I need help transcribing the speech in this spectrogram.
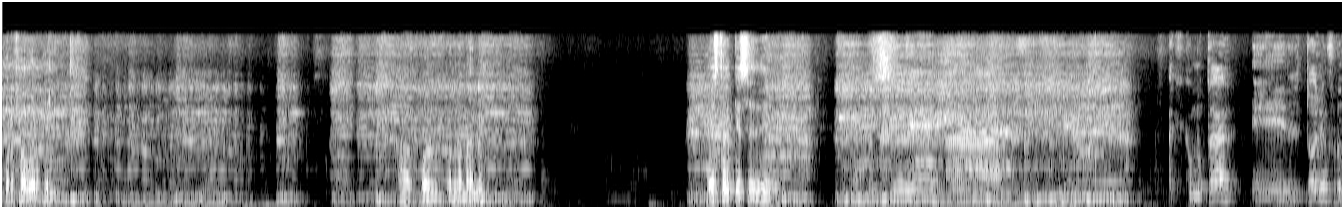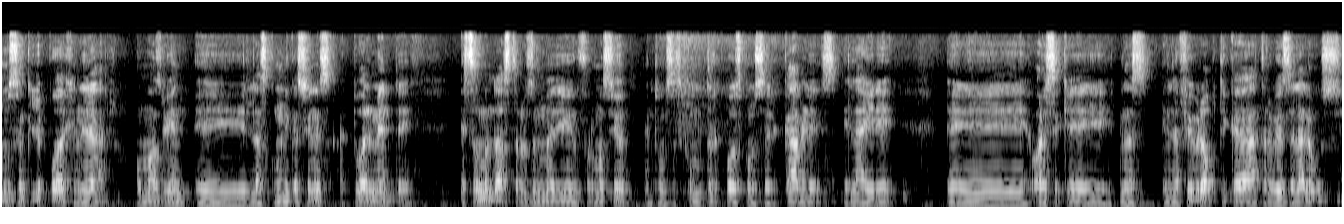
Por favor, pon, ah, pon, pon la mano. ¿Esto a qué se debe? Se debe a, a que como tal, el- toda la información que yo pueda generar, o más bien eh, las comunicaciones actualmente, están mandadas a través de un medio de información. Entonces como tal puedes conocer cables, el aire, eh, ahora sí que en, las- en la fibra óptica a través de la luz.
